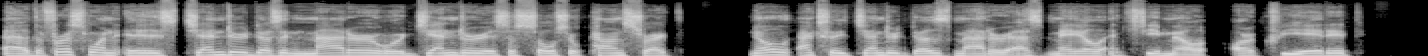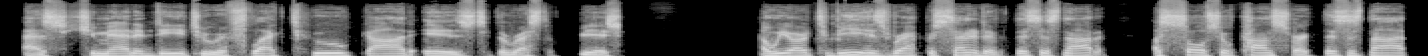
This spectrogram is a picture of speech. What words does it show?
Uh, the first one is gender doesn't matter or gender is a social construct. No, actually, gender does matter as male and female are created as humanity to reflect who God is to the rest of creation. And we are to be his representative. This is not a social construct. This is not,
